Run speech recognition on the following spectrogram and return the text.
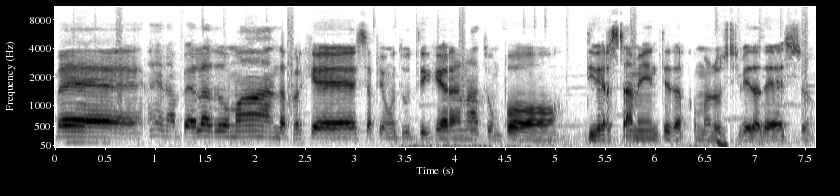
Beh, è una bella domanda perché sappiamo tutti che era nato un po' diversamente da come lo si vede adesso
